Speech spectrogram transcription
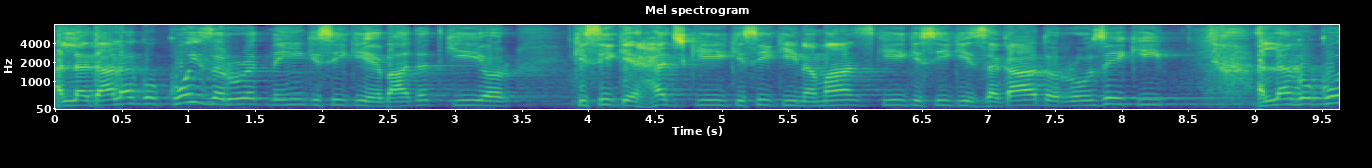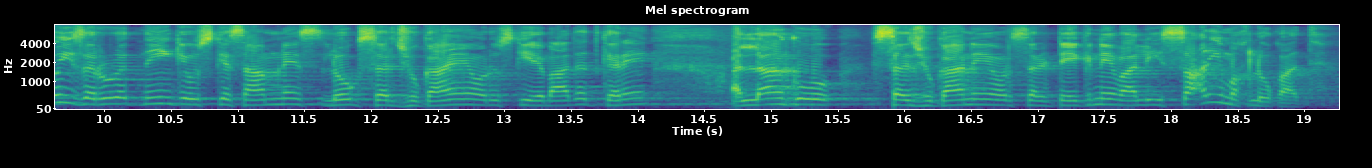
اللہ تعالیٰ کو کوئی ضرورت نہیں کسی کی عبادت کی اور کسی کے حج کی، کسی کی نماز کی، کسی کی زکوٰۃ اور روزے کی۔ اللہ کو کوئی ضرورت نہیں کہ اس کے سامنے لوگ سر جھکائیں اور اس کی عبادت کریں۔ اللہ کو سر جھکانے اور سر ٹیکنے والی ساری مخلوقات ہیں۔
